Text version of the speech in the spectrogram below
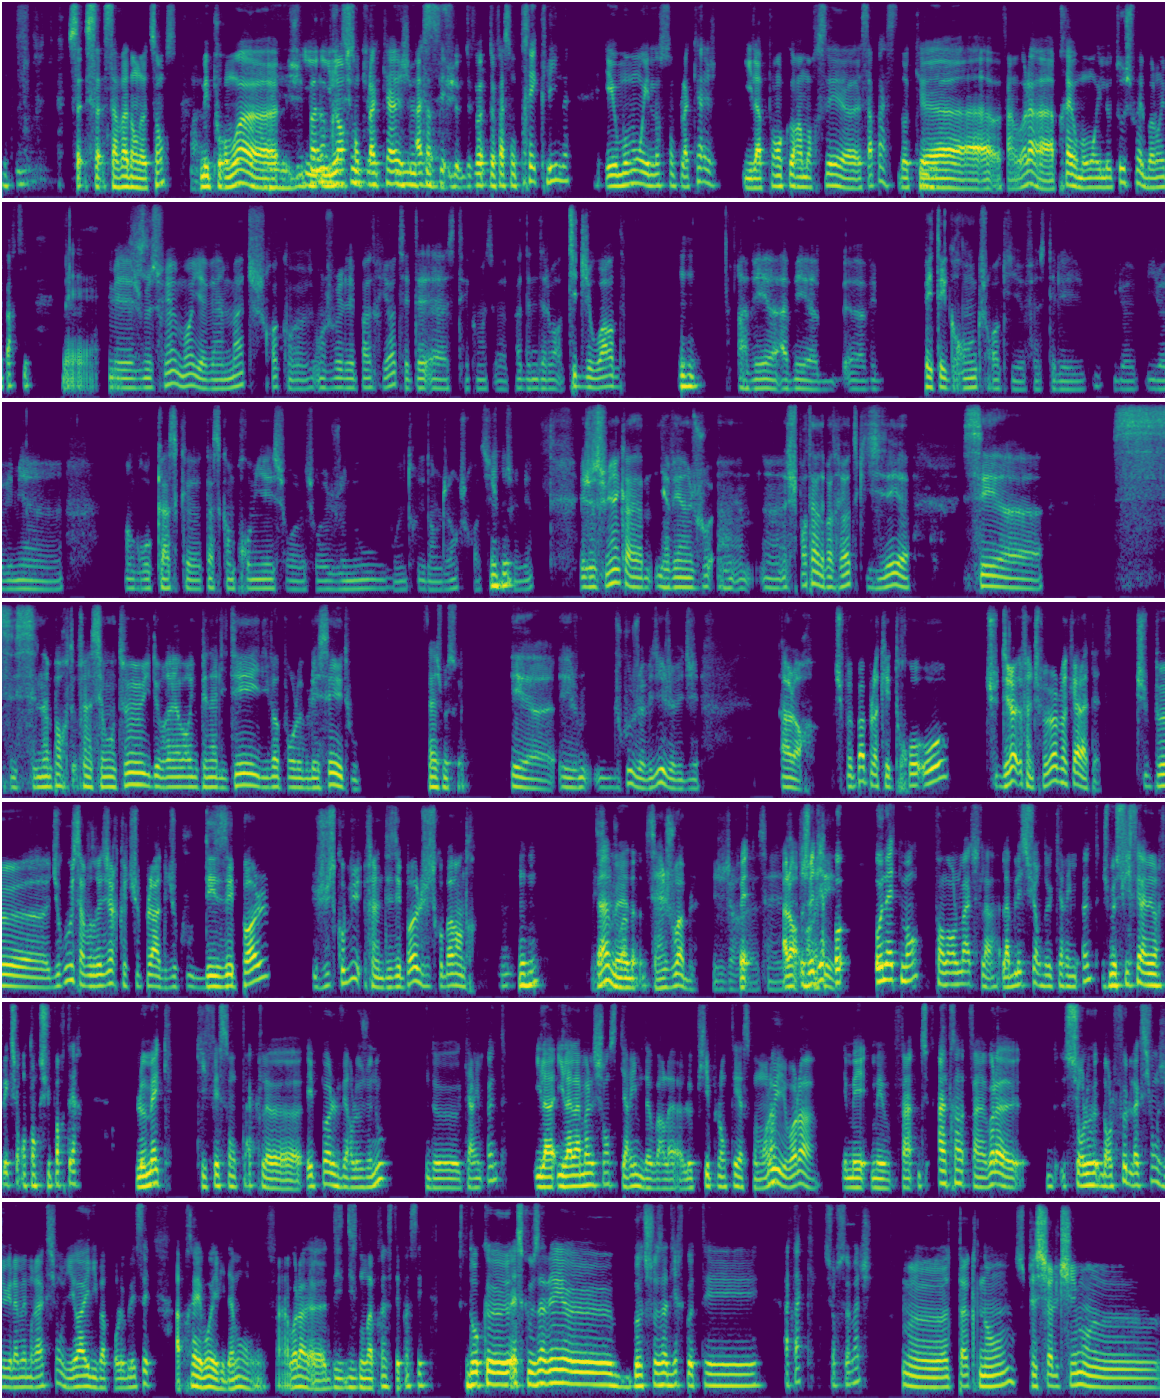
Ça, ça- ça va dans notre sens. Ouais. Mais pour moi, euh, il, lance son plaquage assez, de, de- de façon très clean. Et au moment où il lance son plaquage, il n'a pas encore amorcé sa passe. Donc, Mm. euh, enfin voilà, après, au moment où il le touche, ouais, le ballon est parti. Mais Mais je me souviens, moi, il y avait un match, je crois qu'on on jouait les Patriots, c'était euh, c'était comment ça- pas Denzel Ward, TJ Ward Mhm. avait, euh, avait, euh, avait pété Gronk, je crois qu'il enfin, c'était les, il, il avait mis un, en gros casque, casque en premier sur, le- sur le genou ou un truc dans le genre, je crois, si je me Mhm. souviens bien. Et je me souviens qu'il y avait un, joueur, un, un- un supporter des Patriots qui disait euh, c'est euh, c'est n'importe, enfin c'est honteux, il devrait avoir une pénalité, il y va pour le blesser et tout. ça, je me souviens. Et, euh, et je- du coup, je l'avais dit, j'avais dit, alors, tu peux pas plaquer trop haut, tu, déjà, enfin, tu peux pas plaquer à la tête. Tu peux, euh, du coup, ça voudrait dire que tu plaques du coup des épaules jusqu'au but, enfin des épaules jusqu'au bas ventre. Mais Ah, c'est mais- injouable. Je veux dire, Mais, euh, Alors, je vais dire, honnêtement, pendant le match, là, la blessure de Karim Hunt, je me suis fait la même réflexion en tant que supporter. Le mec qui fait son tacle euh, épaule vers le genou de Karim Hunt, il a, il a la malchance, Karim, d'avoir le pied planté à ce moment-là. Oui, voilà. Mais, mais enfin, voilà, euh, sur le, dans le feu de l'action, j'ai eu la même réaction. J'ai dit, ah, il y va pour le blesser. Après, ouais, évidemment, enfin, voilà, euh, dix, dix secondes après, c'était passé. Donc, euh, est-ce que vous avez euh, d'autres choses à dire côté attaque sur ce match? Euh, attaque, non. Special team, euh,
